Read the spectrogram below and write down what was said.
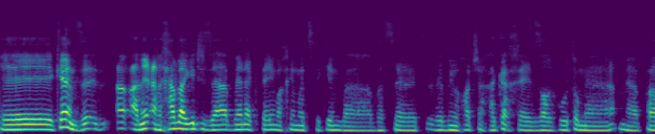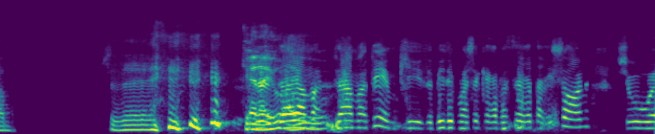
אה, כן, אני חייב להגיד שזה היה בין הקטעים הכי מצחיקים בסרט, ובמיוחד שאחר כך אה, זרקו אותו מהפאב. שזה... כן, היו... זה, היה, זה היה מדהים, כי זה בדיוק מה שקרה בסרט הראשון, שהוא uh,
